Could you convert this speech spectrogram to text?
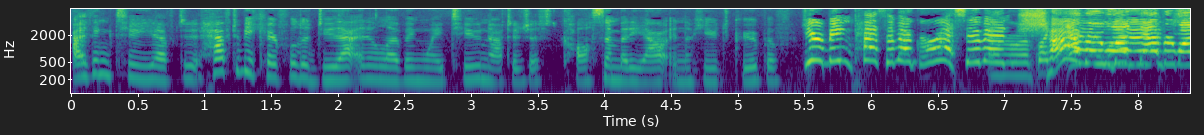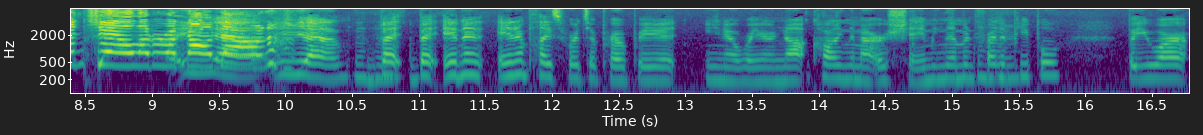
I think too you have to have to be careful to do that in a loving way too, not to just call somebody out in a huge group of you're being passive aggressive and Everyone's like, everyone, everyone, chill, everyone, calm yeah, down. Yeah, Mhm. but but in a in a place where it's appropriate, you know, where you're not calling them out or shaming them in front Mhm. of people, but you are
